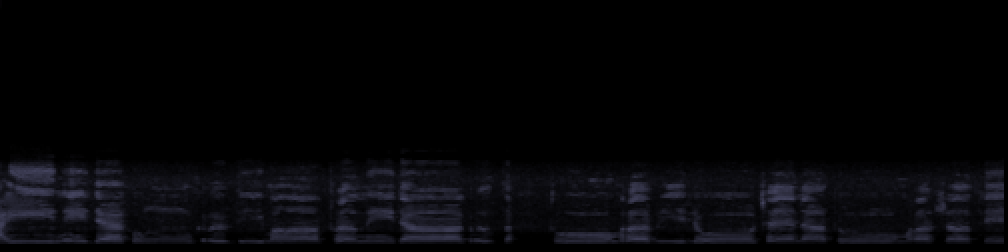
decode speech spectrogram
ഐ നിജകുംകൃതി മാത്ര നിരാകൃത ധൂമ്രവിലോചന ധൂമ്രശതേ.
